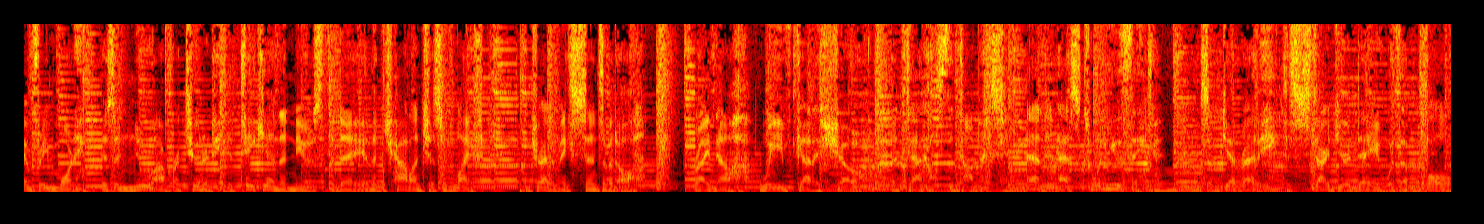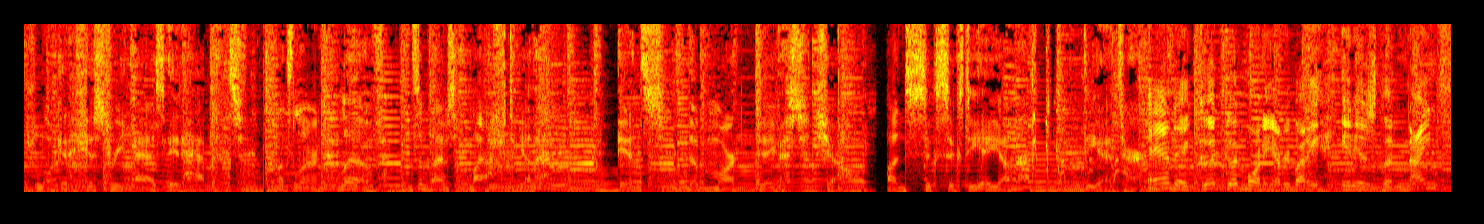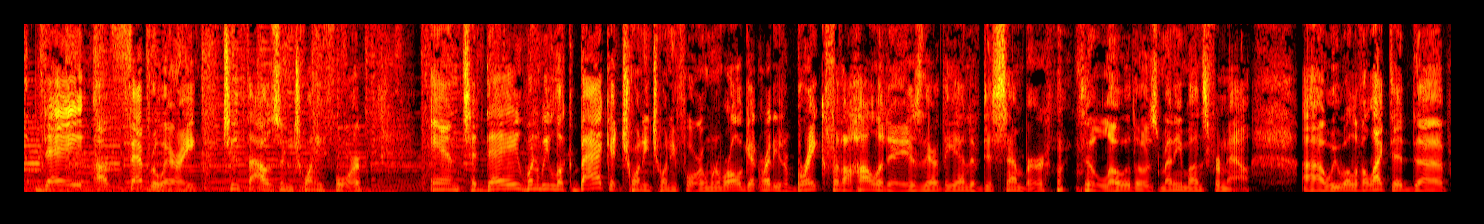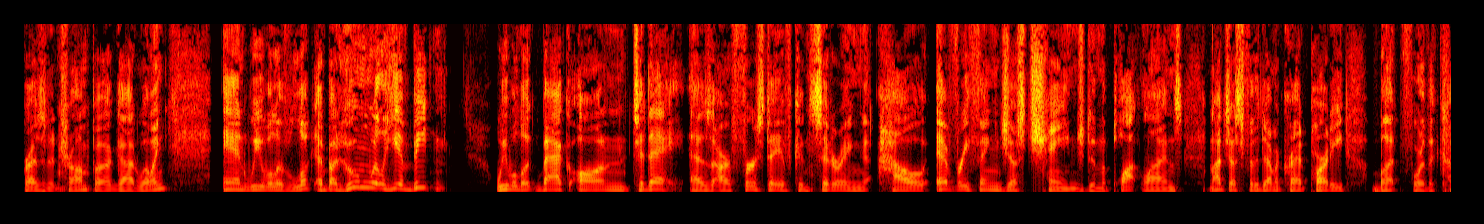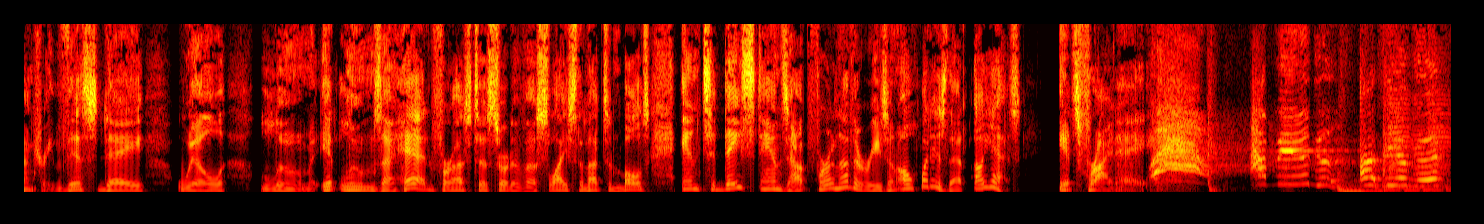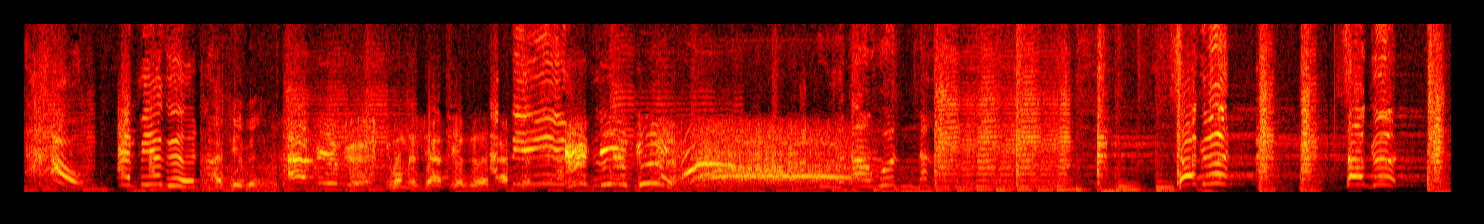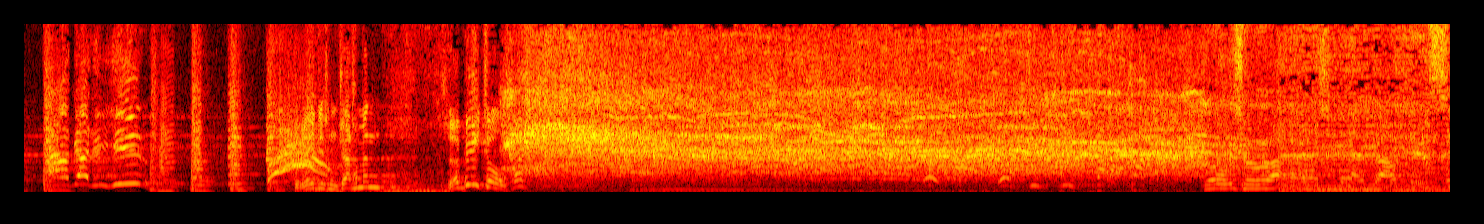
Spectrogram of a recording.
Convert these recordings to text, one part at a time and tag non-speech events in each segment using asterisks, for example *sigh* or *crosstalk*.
Every morning is a new opportunity to take in the news of the day and the challenges of life and try to make sense of it all. Right now, we've got a show that tackles the topics and asks what you think. So get ready to start your day with a bold look at history as it happens. Let's learn, live, and sometimes laugh together. It's the Mark Davis Show on 660 AM. The answer. And a good, good morning, everybody. It is the ninth day of February 2024. And today, when we look back at 2024, and when we're all getting ready to break for the holidays there at the end of December, *laughs* to low those many months from now, uh, we will have elected uh, President Trump, uh, God willing, and we will have looked, but whom will he have beaten? We will look back on today as our first day of considering how everything just changed in the plot lines, not just for the Democrat Party, but for the country. This day will loom. It looms ahead for us to sort of uh, slice the nuts and bolts. And today stands out for another reason. Oh, what is that? Oh, yes, it's Friday. Wow! I feel good. I feel good. Oh, I feel good. I feel good. I feel good. You want me to say I feel good? I feel, good. I feel good. I would not. So good. So good. I got you. Ladies and gentlemen, the Beatles. Close your eyes and I'll Do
